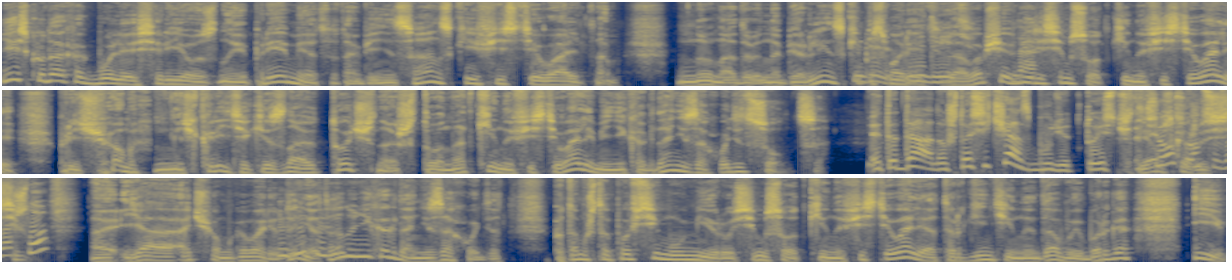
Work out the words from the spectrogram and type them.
Есть куда как более серьезные премии. Это там Венецианский фестиваль, там, ну, надо на Берлинский Бер... посмотреть. Медведь. Да, вообще в да. мире 700 кинофестивалей. Причем значит, критики знают точно, что над кинофестивалями никогда не заходит солнце. Это да, но что сейчас будет? То есть я все, скажу, солнце зашло? А, я о чем говорю? Да нет, оно никогда не заходит. Потому что по всему миру 700 кинофестивалей от Аргентины до Выборга. И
